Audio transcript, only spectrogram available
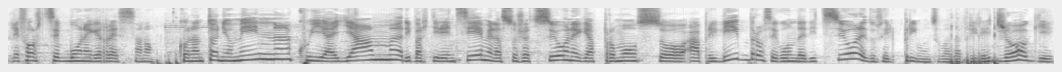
Le forze buone che restano. Con Antonio Menna qui a IAM, Ripartire Insieme, l'associazione che ha promosso Apri Libro, seconda edizione, tu sei il primo insomma, ad aprire i giochi.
